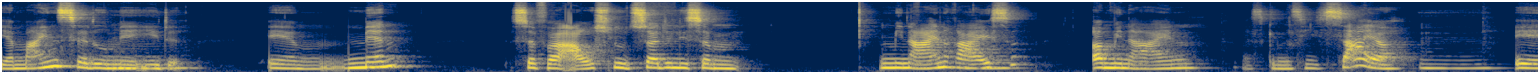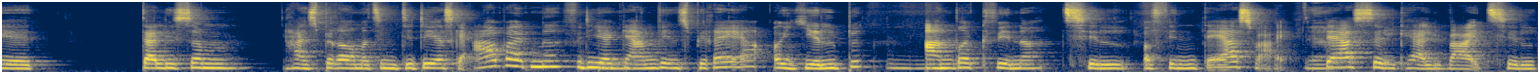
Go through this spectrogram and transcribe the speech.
ja, mindsetet med mm. i det. Øhm, men, så for at afslutte, så er det ligesom min egen rejse, mm. og min egen, hvad skal man sige, sejr, mm. øh, der ligesom har inspireret mig til, at det er det, jeg skal arbejde med, fordi mm. jeg gerne vil inspirere og hjælpe mm. andre kvinder til at finde deres vej, Ja. deres selvkærlige vej til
